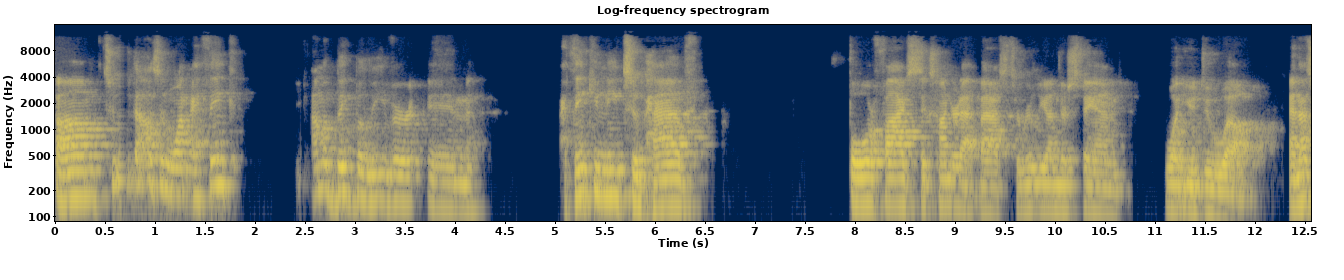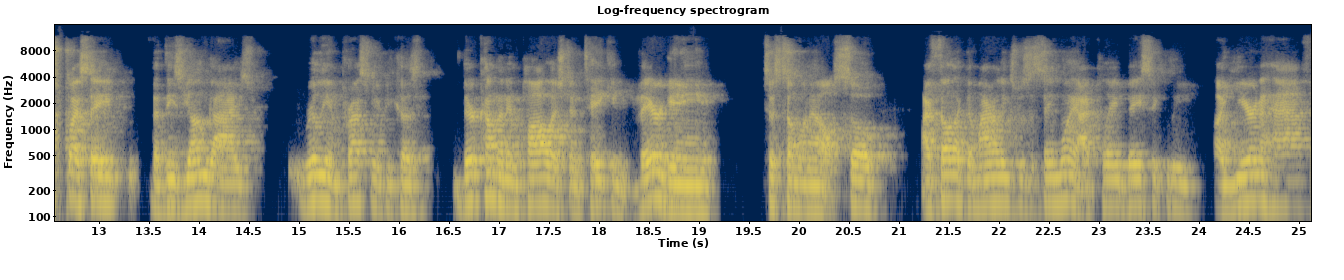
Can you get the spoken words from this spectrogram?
Um, 2001. I think I'm a big believer in. I think you need to have four, five, six hundred at bats to really understand what you do well. And that's why I say that these young guys really impress me because they're coming in polished and taking their game to someone else. So I felt like the minor leagues was the same way. I played basically a year and a half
